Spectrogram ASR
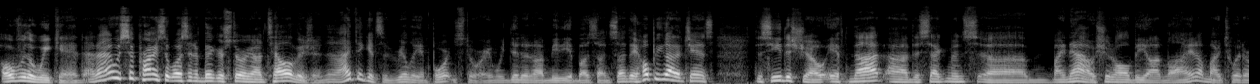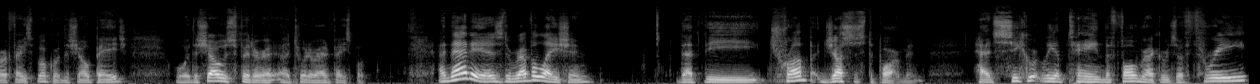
over the weekend, and I was surprised it wasn't a bigger story on television, and I think it's a really important story, and we did it on Media Buzz on Sunday. Hope you got a chance to see the show. If not, uh, the segments uh, by now should all be online on my Twitter or Facebook or the show page or the show's Twitter, uh, Twitter and Facebook. And that is the revelation that the Trump Justice Department had secretly obtained the phone records of three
